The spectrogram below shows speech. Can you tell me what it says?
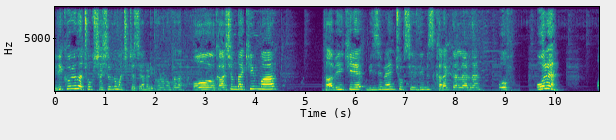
Rico'yu da çok şaşırdım açıkçası. Yani Rico'nun o kadar... o karşımda kim var? Tabii ki bizim en çok sevdiğimiz karakterlerden. Of. O ne?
